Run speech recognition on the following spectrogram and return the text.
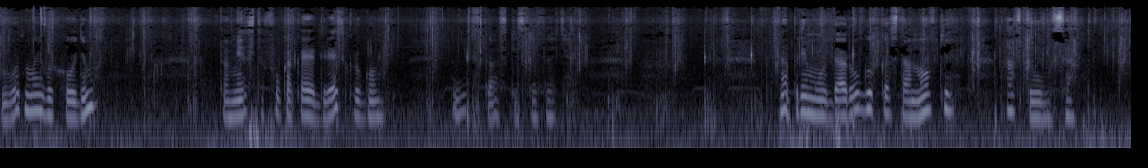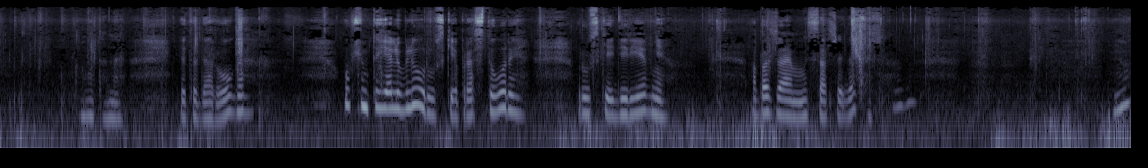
вот мы и выходим. То место, фу, какая грязь кругом. Не сказки сказать. На прямую дорогу к остановке автобуса. Вот она, эта дорога. В общем-то, я люблю русские просторы, русские деревни. Обожаем мы с Сашей, да, Саша? Угу. Ну,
